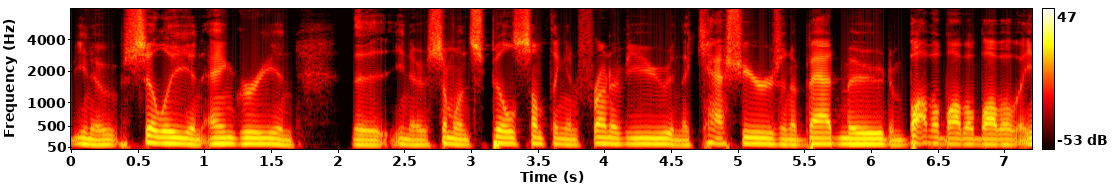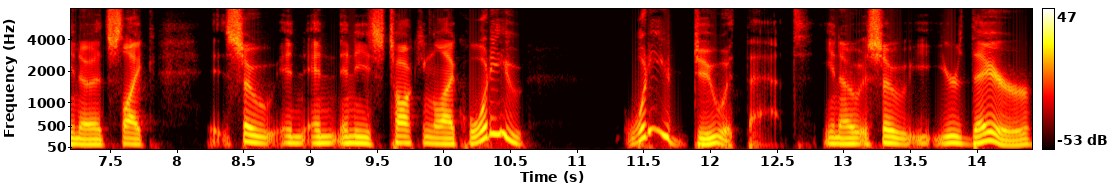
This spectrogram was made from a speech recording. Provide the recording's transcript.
you know silly and angry and the you know someone spills something in front of you and the cashier's in a bad mood and blah blah blah blah blah blah you know it's like eh, so and and, and he's talking like what do you what do you do with that? You know so you're there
